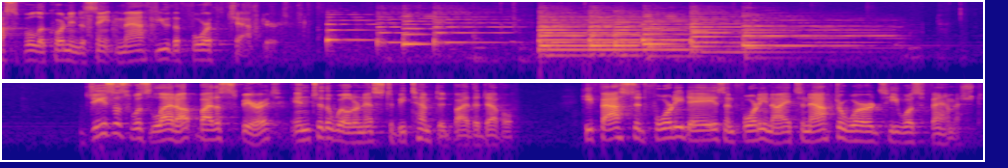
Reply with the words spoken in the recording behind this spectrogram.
Gospel according to St. Matthew, the fourth chapter. Jesus was led up by the Spirit into the wilderness to be tempted by the devil. He fasted forty days and forty nights, and afterwards he was famished.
